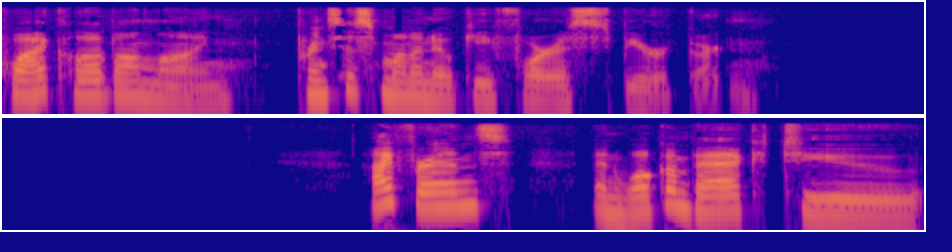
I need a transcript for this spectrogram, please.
Kawaii Club Online, Princess Mononoke Forest Spirit Garden. Hi, friends, and welcome back to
